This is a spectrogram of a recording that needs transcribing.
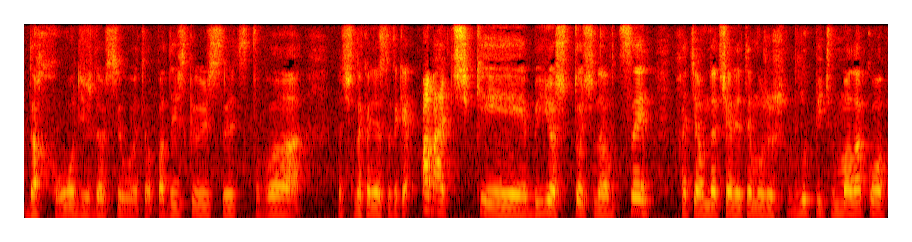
доходишь до всего этого, подыскиваешь средства, значит, наконец-то такие обачки, бьешь точно в цель, хотя вначале ты можешь лупить в молоко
